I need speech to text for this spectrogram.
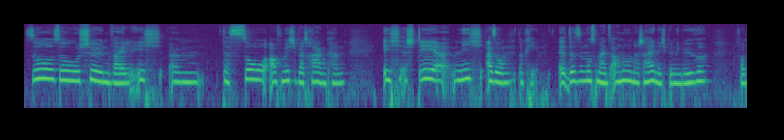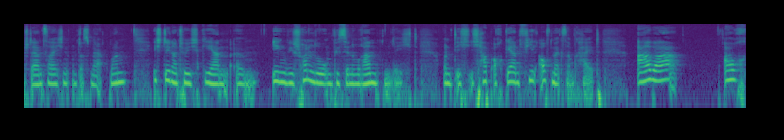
so, so schön, weil ich ähm, das so auf mich übertragen kann. Ich stehe nicht, also, okay, äh, das muss man jetzt auch noch unterscheiden. Ich bin Löwe vom Sternzeichen und das merkt man. Ich stehe natürlich gern ähm, irgendwie schon so ein bisschen im Rampenlicht und ich, ich habe auch gern viel Aufmerksamkeit, aber auch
